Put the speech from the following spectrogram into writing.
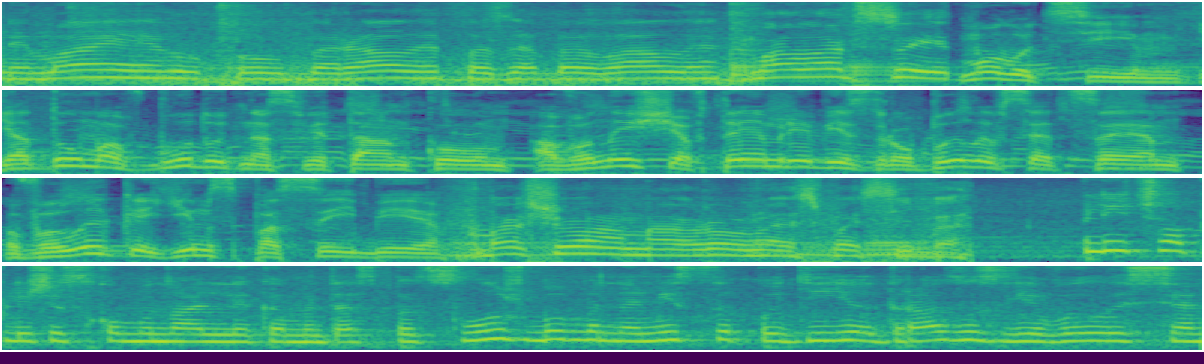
немає, повбирали, позабивали. Молодці. Молодці. Я думав, будуть на світанку. А вони ще в темряві зробили все це. Велике їм спасибі. Большое вам огромное спасибо. Пліч-опліч із комунальниками та спецслужбами на місце події одразу з'явилися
